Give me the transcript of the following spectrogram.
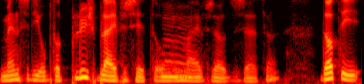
mensen die op dat plus blijven zitten, om het Mm. maar even zo te zetten, dat die,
